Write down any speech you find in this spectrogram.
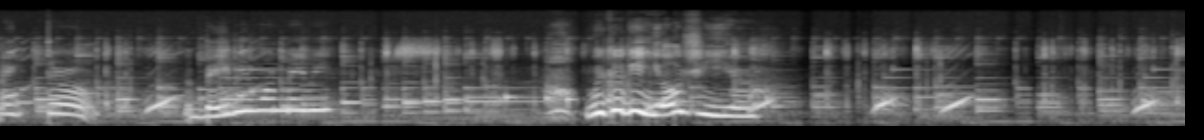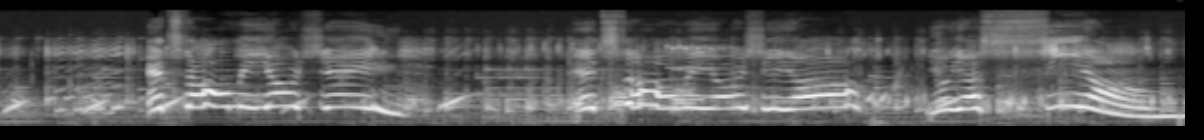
Like the, the baby one, maybe? We could get Yoshi here. It's the homie Yoshi! It's the homie Yoshi, y'all! Yo, y'all see him!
